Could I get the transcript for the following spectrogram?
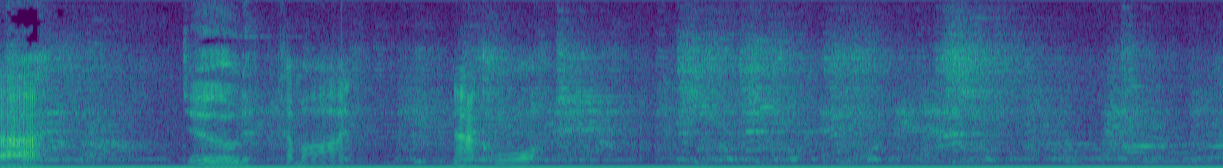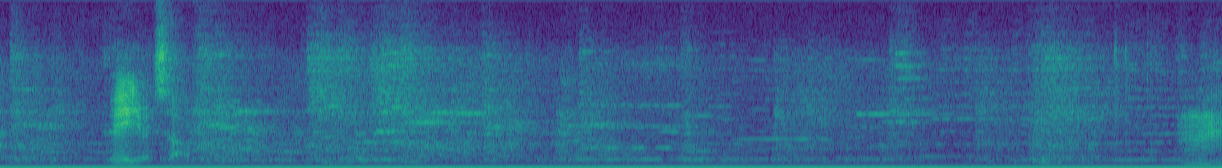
Ugh. Dude, come on. Not cool. Man, you're tough. Mm.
